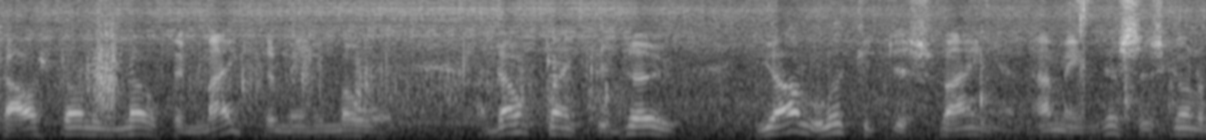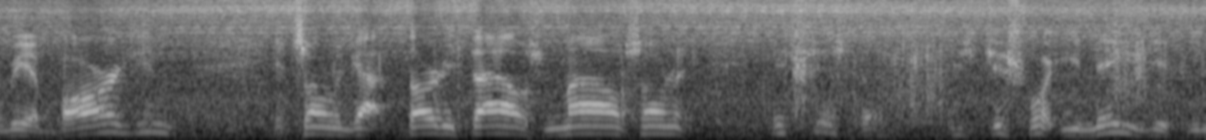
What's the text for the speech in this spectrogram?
cost. Don't even know if they make them anymore. I don't think they do. You ought to look at this van. I mean, this is going to be a bargain. It's only got 30,000 miles on it. It's just a, it's just what you need if you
